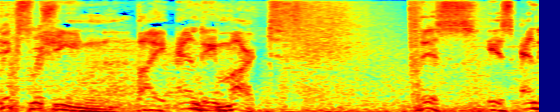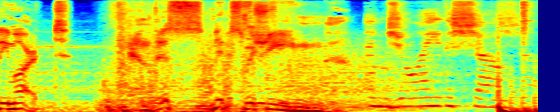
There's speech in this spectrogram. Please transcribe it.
Mix Machine by Andy Mart. This is Andy Mart. And this Mix Machine. Enjoy the show.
